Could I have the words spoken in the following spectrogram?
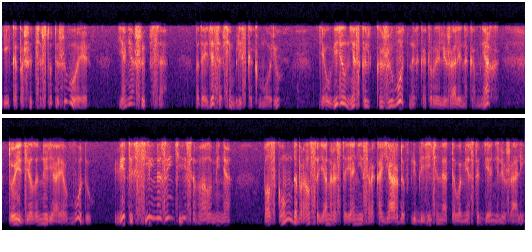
и копошится что-то живое. Я не ошибся. Подойдя совсем близко к морю, я увидел несколько животных, которые лежали на камнях, то и дело ныряя в воду. Вид их сильно заинтересовал меня. Ползком добрался я на расстоянии сорока ярдов приблизительно от того места, где они лежали,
